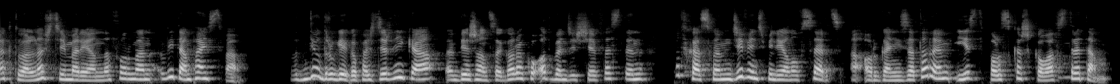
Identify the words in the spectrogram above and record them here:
Aktualności Marianna Furman. Witam Państwa. W dniu 2 października bieżącego roku odbędzie się festyn pod hasłem 9 milionów serc, a organizatorem jest Polska Szkoła w Stretam,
